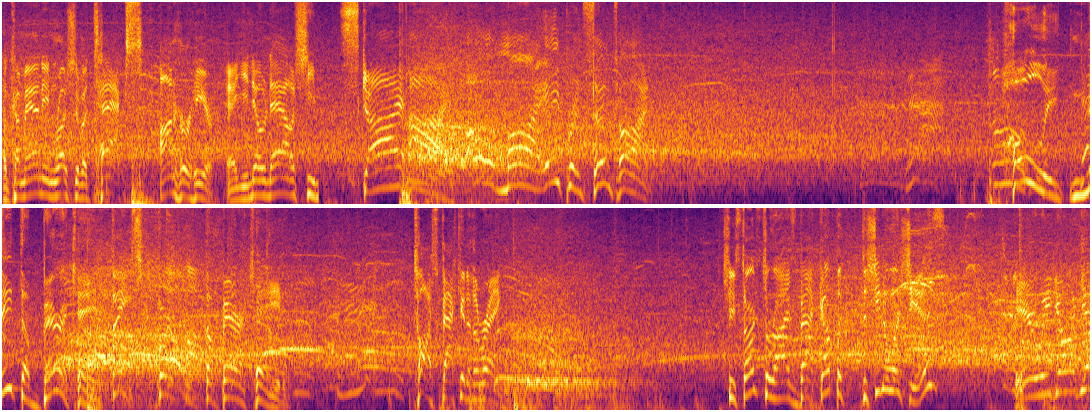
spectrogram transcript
A commanding rush of attacks on her here. And you know now she... Sky high. Oh my, apron senton. Holy, meet the barricade. Face first off the barricade. Tossed back into the ring. She starts to rise back up, but does she know where she is? Here we go again.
